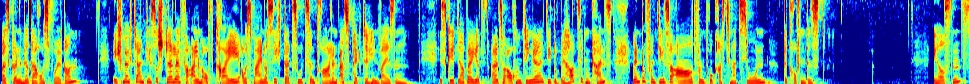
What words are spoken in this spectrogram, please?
Was können wir daraus folgern? Ich möchte an dieser Stelle vor allem auf drei aus meiner Sicht dazu zentralen Aspekte hinweisen. Es geht dabei jetzt also auch um Dinge, die du beherzigen kannst, wenn du von dieser Art von Prokrastination betroffen bist. Erstens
